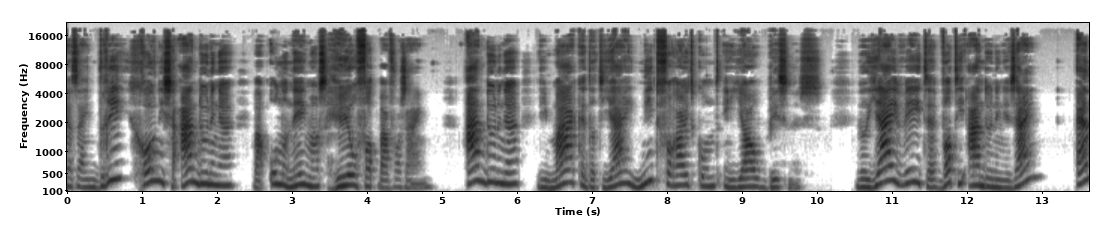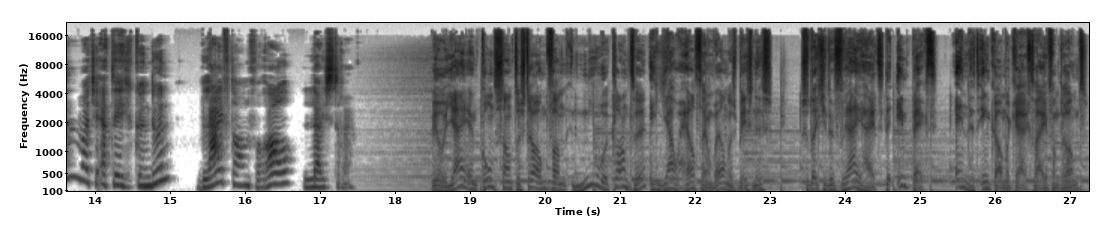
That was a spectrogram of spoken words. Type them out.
Er zijn drie chronische aandoeningen waar ondernemers heel vatbaar voor zijn. Aandoeningen die maken dat jij niet vooruitkomt in jouw business. Wil jij weten wat die aandoeningen zijn en wat je er tegen kunt doen? Blijf dan vooral luisteren. Wil jij een constante stroom van nieuwe klanten in jouw health en wellness business, zodat je de vrijheid, de impact en het inkomen krijgt waar je van droomt?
